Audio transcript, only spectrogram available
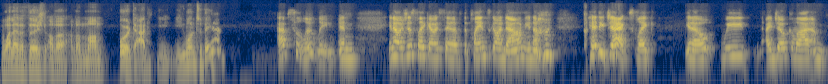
whatever version of a of a mom or a dad you, you want to be. Yeah, absolutely. And you know, it's just like I always say, if the plane's going down, you know, hit eject. Like, you know, we, I joke a lot. I'm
